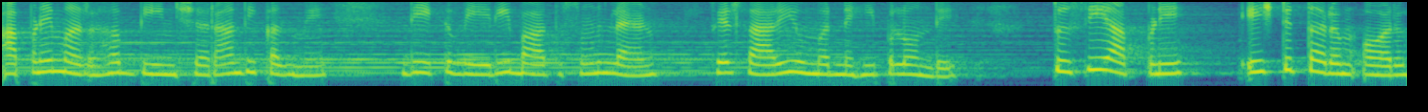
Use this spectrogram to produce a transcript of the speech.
ਆਪਣੇ ਮਜ਼ਹਬ ਦੀਨ ਸ਼ਰਾਂ ਦੀ ਕਲਮੇ ਦੀ ਇੱਕ ਵੇਰੀ ਬਾਤ ਸੁਣ ਲੈਣ ਫਿਰ ਸਾਰੀ ਉਮਰ ਨਹੀਂ ਭੁਲਾਉਂਦੇ ਤੁਸੀਂ ਆਪਣੇ इष्ट धर्म और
